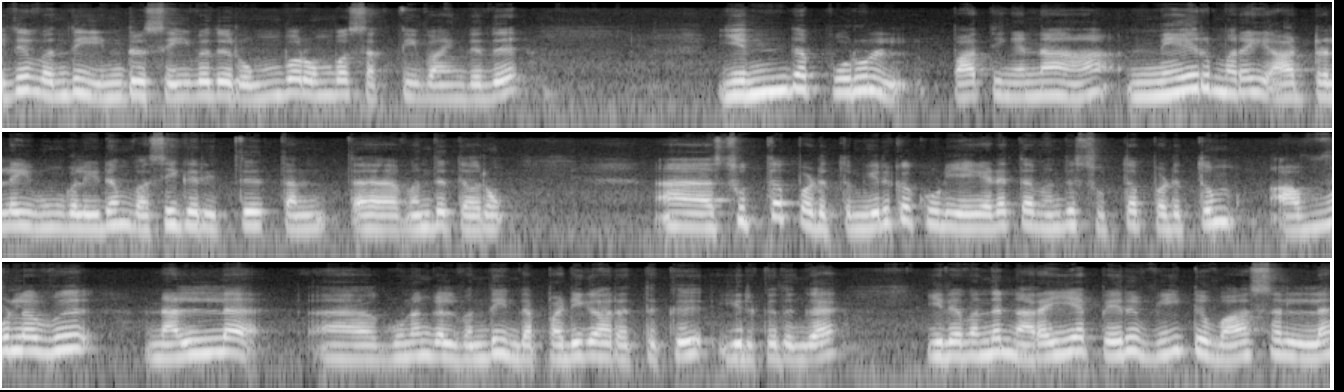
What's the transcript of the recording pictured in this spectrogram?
இது வந்து இன்று செய்வது ரொம்ப ரொம்ப சக்தி வாய்ந்தது. இந்த பொருள் பார்த்தீங்கன்னா நேர்மறை ஆற்றலை உங்களிடம் வசீகரித்து தன் த- வந்து தரும். சுத்தப்படுத்தும் இருக்கக்கூடிய இடத்த வந்து சுத்தப்படுத்தும். அவ்வளவு நல்ல குணங்கள் வந்து இந்த படிகாரத்துக்கு இருக்குதுங்க. இதை வந்து நிறைய பேர் வீட்டு வாசலில்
